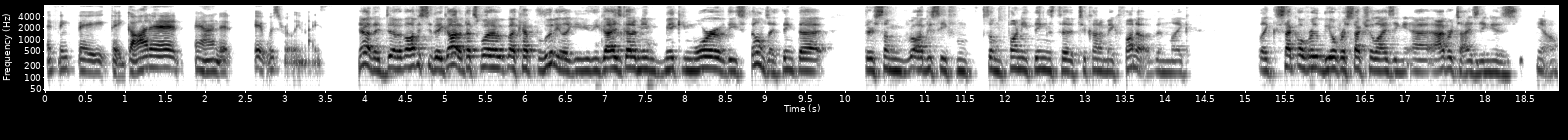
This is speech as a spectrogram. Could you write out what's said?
I think they they got it and it it was really nice. Yeah, they obviously they got it. That's what I, kept alluding. Like you, you guys got to be making more of these films. I think that there's some obviously from some funny things to to kind of make fun of, and like like sec over the over sexualizing uh, advertising is you know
